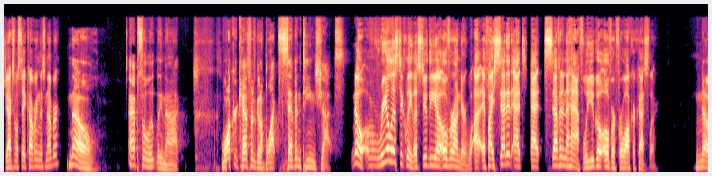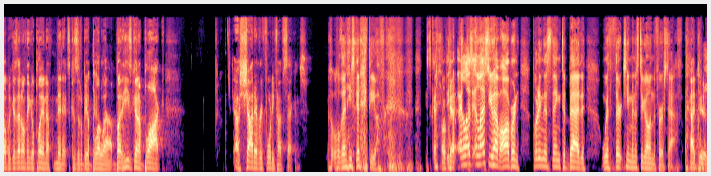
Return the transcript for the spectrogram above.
Jacksonville State covering this number. No, absolutely not. Walker Kessler is going to block 17 shots. No, realistically, let's do the uh, over under. Uh, if I set it at at seven and a half, will you go over for Walker Kessler? No, because I don't think he'll play enough minutes because it'll be a blowout. But he's going to block a shot every 45 seconds. Well, then he's going to hit the over. it's going Okay. unless unless you have Auburn putting this thing to bed with 13 minutes to go in the first half. I do.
